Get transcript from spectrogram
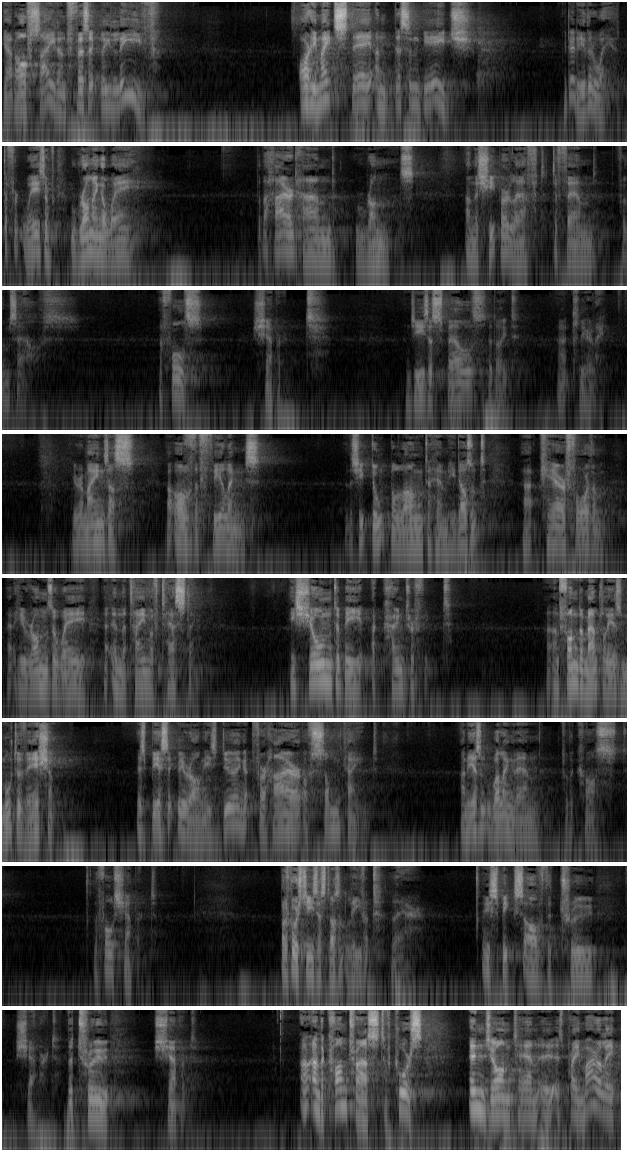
get offside and physically leave. Or he might stay and disengage. He did either way, different ways of running away. But the hired hand runs, and the sheep are left to fend for themselves. The false shepherd. And Jesus spells it out uh, clearly. He reminds us of the failings the sheep don't belong to him. He doesn't uh, care for them. Uh, he runs away uh, in the time of testing. he's shown to be a counterfeit. And fundamentally, his motivation is basically wrong. He's doing it for hire of some kind. And he isn't willing then for the cost. The false shepherd. But of course, Jesus doesn't leave it there. He speaks of the true shepherd. The true shepherd. And the contrast, of course, in John 10 is primarily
